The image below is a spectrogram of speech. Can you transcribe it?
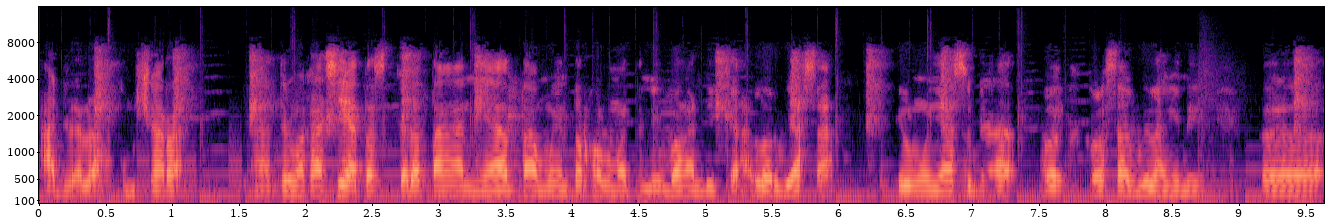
adil adalah hukum syara. Nah, terima kasih atas kedatangannya tamu yang terhormat ini Bang Andika. Luar biasa. Ilmunya sudah oh, kalau saya bilang ini uh,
